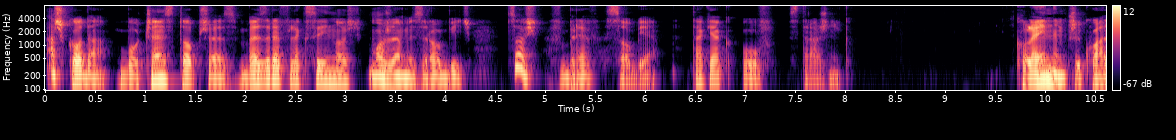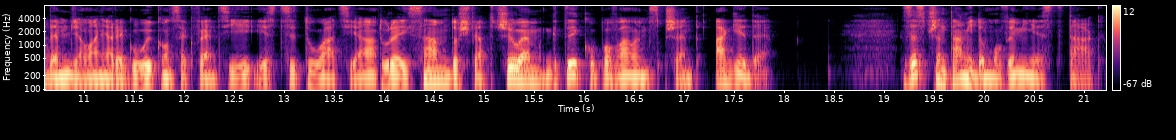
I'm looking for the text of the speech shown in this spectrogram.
A szkoda, bo często przez bezrefleksyjność możemy zrobić coś wbrew sobie, tak jak ów strażnik. Kolejnym przykładem działania reguły konsekwencji jest sytuacja, której sam doświadczyłem, gdy kupowałem sprzęt AGD. Ze sprzętami domowymi jest tak,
